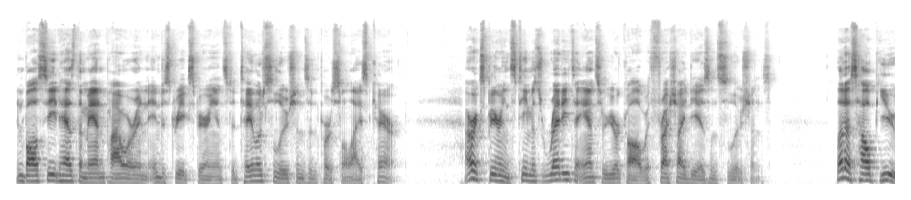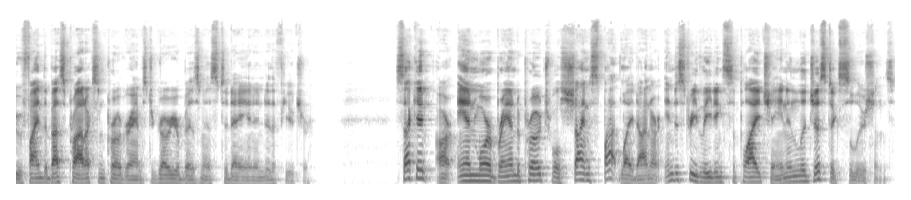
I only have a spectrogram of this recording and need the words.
and Ball Seed has the manpower and industry experience to tailor solutions and personalized care. Our experienced team is ready to answer your call with fresh ideas and solutions. Let us help you find the best products and programs to grow your business today and into the future. Second, our and more brand approach will shine a spotlight on our industry leading supply chain and logistics solutions.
